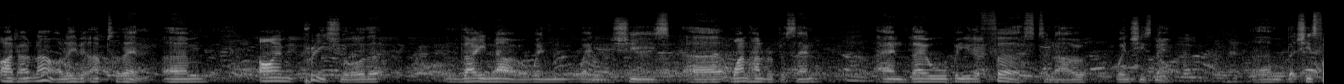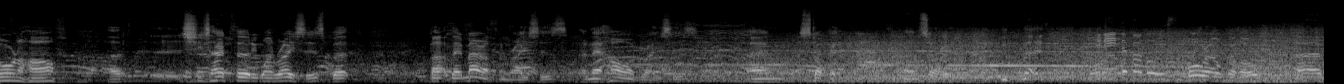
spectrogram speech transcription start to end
I don't know. I'll leave it up to them. Um, I'm pretty sure that they know when when she's uh, 100%, and they will be the first to know when she's not. Um, but she's four and a half. Uh, she's had 31 races, but but they're marathon races and they're hard races. And stop it. I'm sorry. You need the bubbles. More alcohol. Um,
